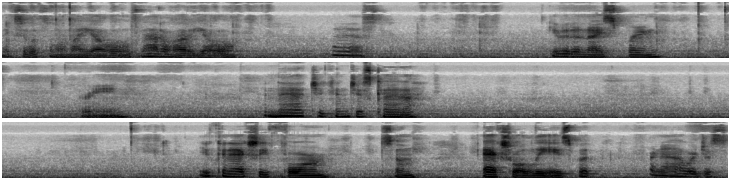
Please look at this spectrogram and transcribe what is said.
mix it with some of my yellows, not a lot of yellow. Just give it a nice spring green. And that you can just kind of you can actually form some actual leaves, but for now we're just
